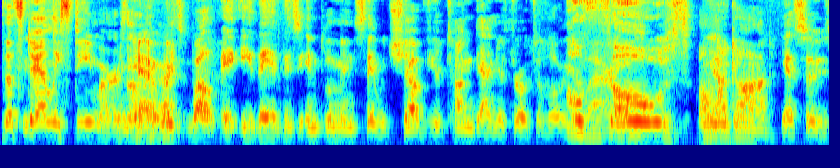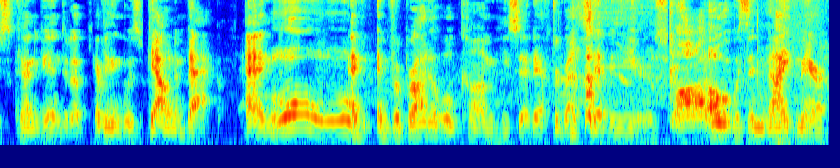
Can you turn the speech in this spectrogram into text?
The Stanley Steamer or oh something. Yeah, it right? was, well, it, they had these implements. They would shove your tongue down your throat to lower your Oh, larynx. those! Oh Yeah. my god! Yeah, so it was kind of you ended up everything was down and back. And and, and vibrato will come, he said, after about seven years. God. Oh, it was a nightmare,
